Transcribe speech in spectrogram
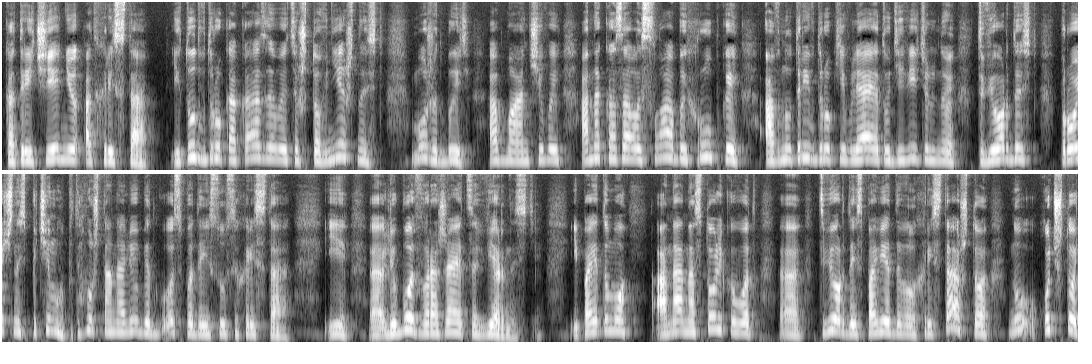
к отречению от Христа. И тут вдруг оказывается, что внешность может быть обманчивой, она казалась слабой, хрупкой, а внутри вдруг являет удивительную твердость, прочность. Почему? Потому что она любит Господа Иисуса Христа. И э, любовь выражается в верности. И поэтому она настолько вот э, твердо исповедовала Христа, что, ну, хоть что,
